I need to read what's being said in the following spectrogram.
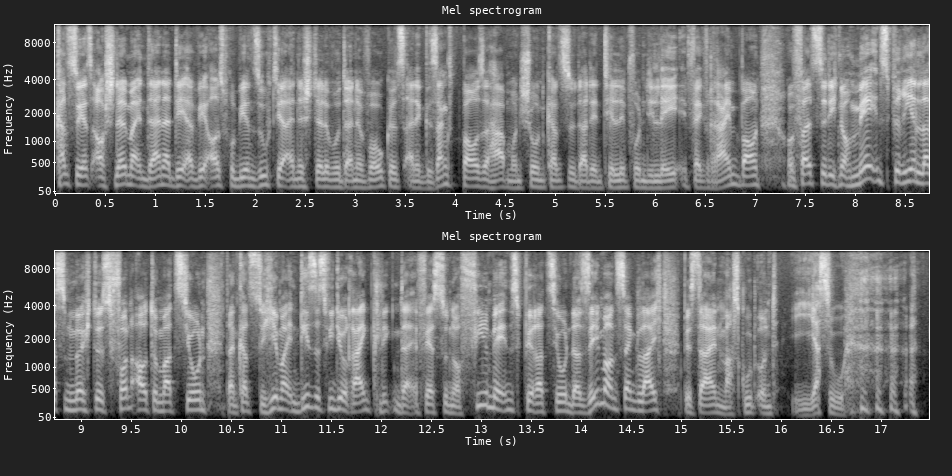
kannst du jetzt auch schnell mal in deiner DAW ausprobieren. Such dir eine Stelle, wo deine Vocals eine Gesangspause haben und schon kannst du da den Telefon-Delay-Effekt reinbauen. Und falls du dich noch mehr inspirieren lassen möchtest von Automation, dann kannst du hier mal in dieses Video reinklicken. Da erfährst du noch viel mehr Inspiration. Da sehen wir uns dann gleich. Bis dahin, mach's gut und Yassou!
